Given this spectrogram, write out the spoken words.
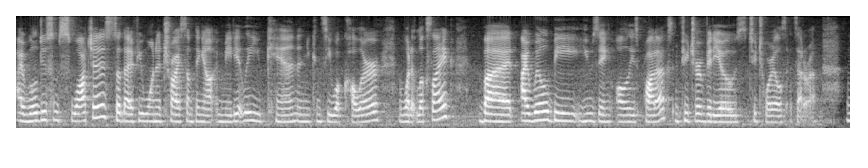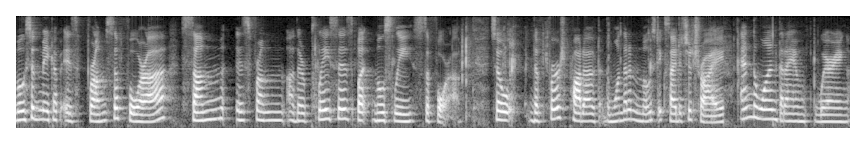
I will do some swatches so that if you wanna try something out immediately, you can and you can see what color and what it looks like. But I will be using all these products in future videos, tutorials, etc. Most of the makeup is from Sephora. Some is from other places, but mostly Sephora. So the first product, the one that I'm most excited to try, and the one that I am wearing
